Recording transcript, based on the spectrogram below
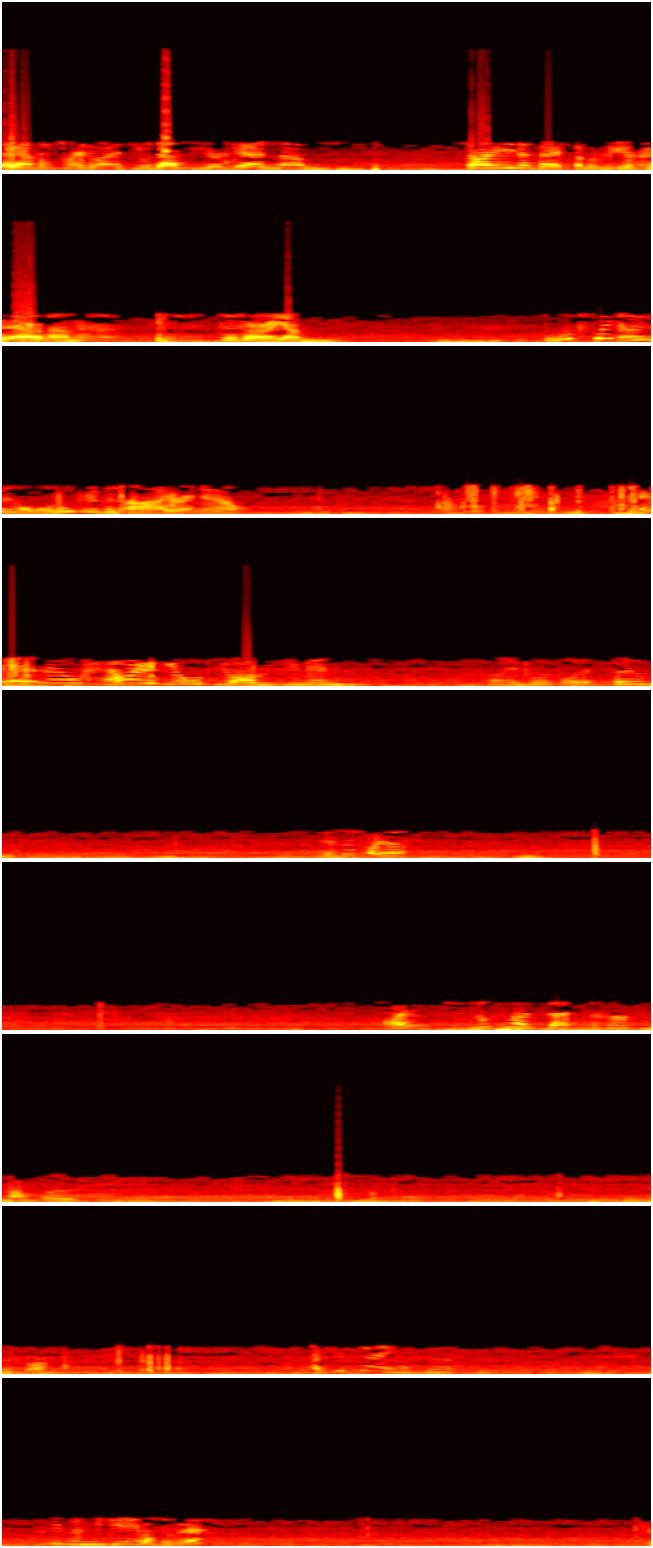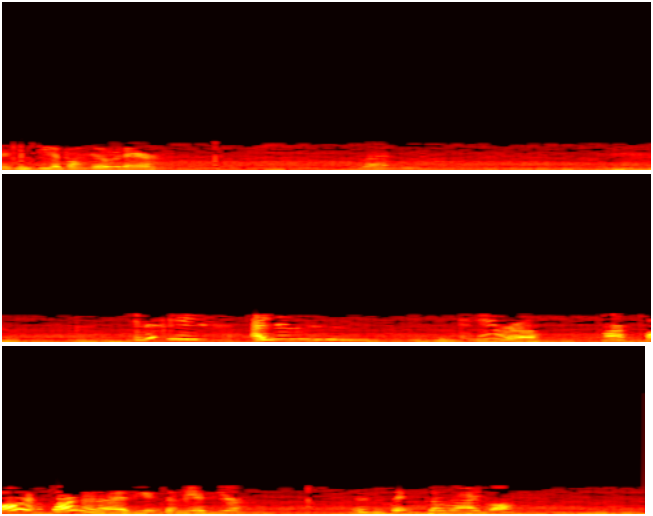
Hey, I'm just to find you down here again. Um, sorry that that other video cut out. Um, so sorry. Um, it looks like I'm in a little bit of an eye right now. I don't know how I feel to um zoom in uh, into a foot. This is what I'm looks like that hurts not close. I keep saying it's not. There's an MBTA bus over there. I can see the bus over there. But in this case, items camera are far farther than I see than me up here. This is the, the ride box.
